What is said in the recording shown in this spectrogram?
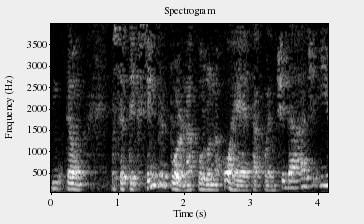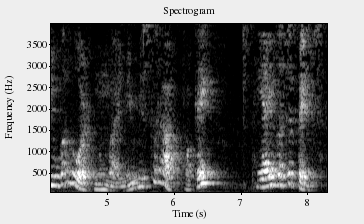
Então, você tem que sempre pôr na coluna correta a quantidade e o valor, não vai me misturar, ok? E aí você pensa,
